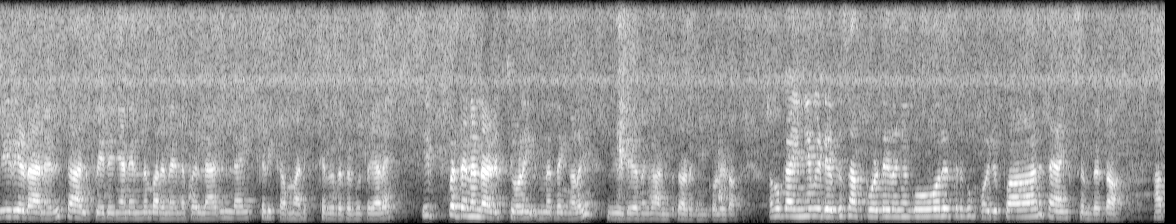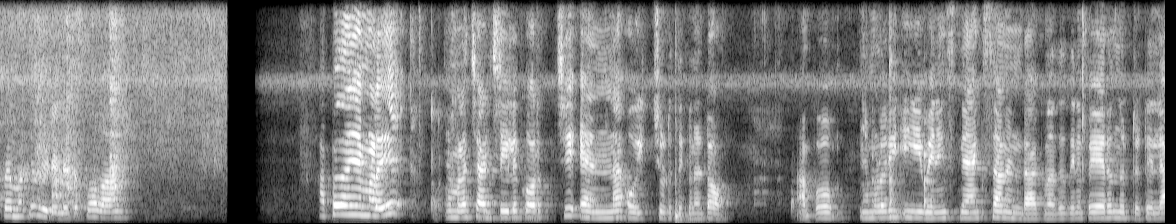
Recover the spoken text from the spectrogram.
വീഡിയോ ഇടാനൊരു താല്പര്യം. ഞാൻ എന്നും പറയുന്നില്ല അപ്പോൾ എല്ലാവരും ലൈക്ക് അടിക്കാൻ മറക്കരുത് കേട്ടോ കൂട്ടുകാരെ. ഇപ്പം തന്നെ അടിച്ചോളി. ഇന്നത്തെ നിങ്ങൾ വീഡിയോ ഒന്ന് കണ്ടു തുടങ്ങിക്കോളൂ കേട്ടോ അപ്പോൾ കഴിഞ്ഞ വീഡിയോക്ക് സപ്പോർട്ട് ചെയ്ത് നിങ്ങൾക്ക് ഓരോരുത്തർക്കും ഒരുപാട് താങ്ക്സ് ഉണ്ട് കേട്ടോ അപ്പോൾ നമുക്ക് വീഡിയോയിലോട്ട് പോവാം. അപ്പോൾ നമ്മൾ നമ്മളെ ചട്ടിയിൽ കുറച്ച് എണ്ണ ഒഴിച്ചെടുത്തിക്കണം കേട്ടോ അപ്പോൾ നമ്മളൊരു ഈവനിങ് സ്നാക്സ് ആണ് ഉണ്ടാക്കുന്നത്. ഇതിന് പേരൊന്നും ഇട്ടിട്ടില്ല.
